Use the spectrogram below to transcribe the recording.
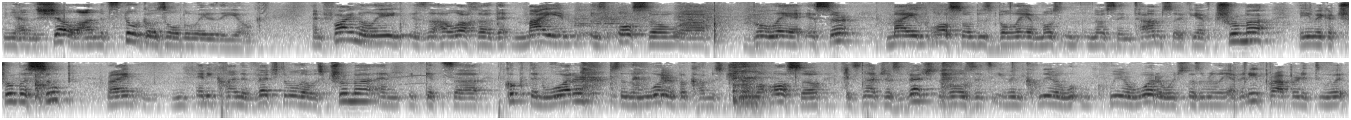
when you have the shell on, it still goes all the way to the yolk. And finally is the halacha that mayim is also uh, bolea iser. Mayim also is bolea most nosen tam. So if you have truma and you make a truma soup, right? any kind of vegetable that was truma and it gets uh, cooked in water, so the water becomes truma also. It's not just vegetables, it's even clear clear water, which doesn't really have any property to it,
